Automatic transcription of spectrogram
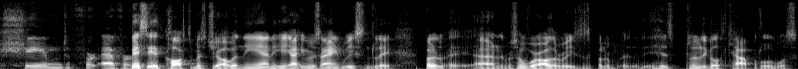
shamed forever. Basically, it cost him his job. In the end, he he resigned recently, but and it was over other reasons. But his political capital was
